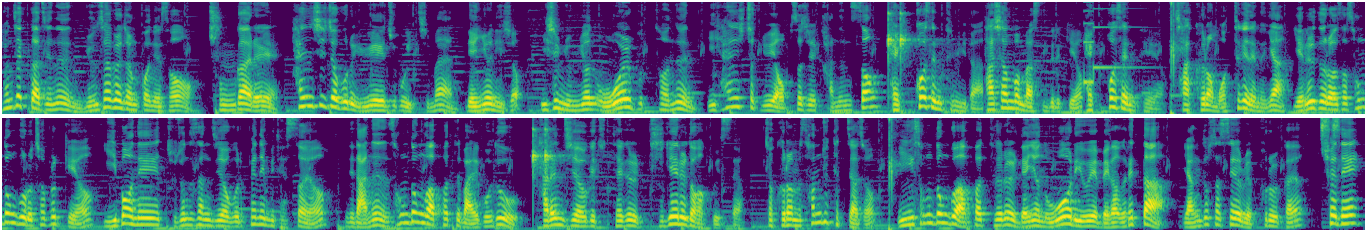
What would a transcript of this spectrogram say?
현재까지는 윤석열 정권에서 중과를 한시적으로 유예해주고 있지만 내년이죠. 26년 5월부터는 이 한시적 유예 없어질 가능성 100%입니다. 다시 한번 말씀드릴게요. 100%예요. 자, 그럼 어떻게 되느냐? 예를 들어서 성동구로 쳐볼게요. 이번에 조정대상 지역으로 편입이 됐어요. 근데 나는 성동구 아파트 말고도 다른 지역의 주택을 두 개를 더 갖고 있어요. 저 그러면 3주택자죠. 이 성동구 아파트를 내년 5월 이후에 매각을 했다. 양도세율 몇 프로일까요? 최대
